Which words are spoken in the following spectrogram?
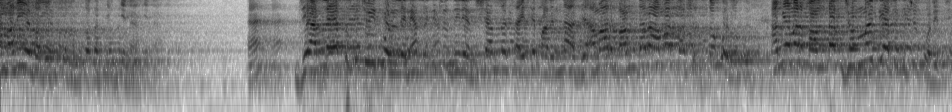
আমারই ইবাদত করুন, কথা ঠিক কিনা? হ্যাঁ? যে আল্লাহ এত কিছুই করলেন, এত কিছু দিলেন, সে আল্লাহ চাইতে পারেন না যে আমার বান্দারা আমার দাসত্ব করুক। আমি আমার বান্দার জন্যই তো এত কিছু করেছি।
